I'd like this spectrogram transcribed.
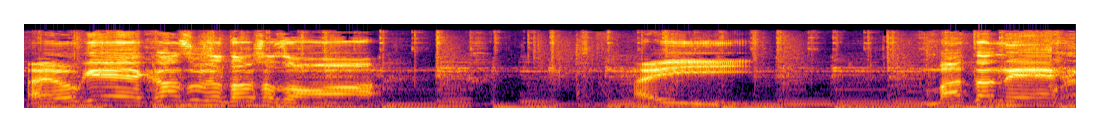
はいオッケー。乾燥車倒したぞはい。またね。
